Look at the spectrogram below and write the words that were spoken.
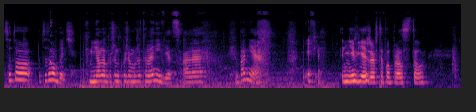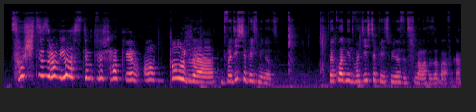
co to, co to ma być. Kminiłam na początku, że może to leniwiec, ale chyba nie. Nie wiem. Nie wierzę w to po prostu. Coś ty zrobiła z tym plyszakiem, o Boże! 25 minut. Dokładnie 25 minut wytrzymała ta zabawka.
